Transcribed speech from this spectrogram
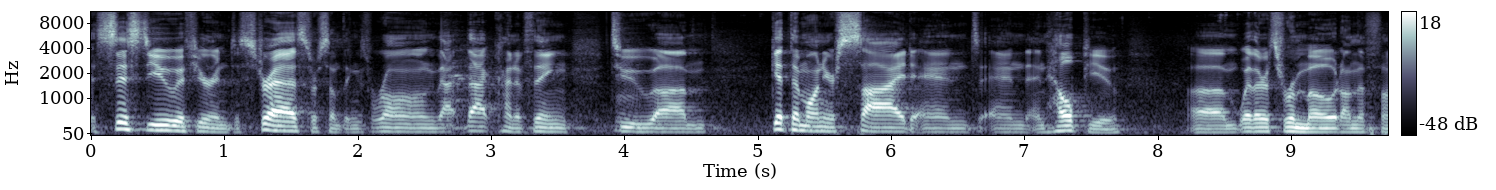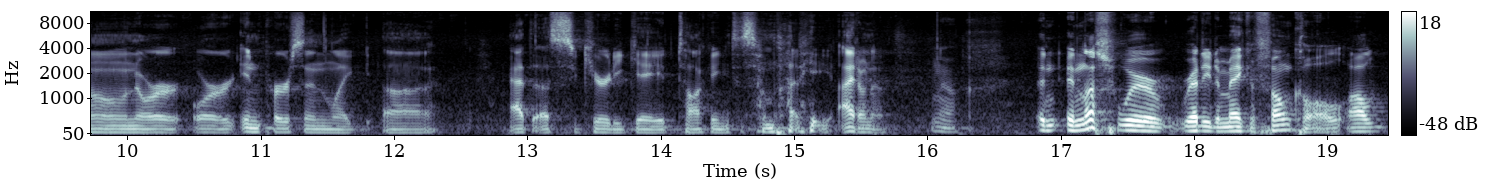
assist you if you're in distress or something's wrong that, that kind of thing to um, get them on your side and, and, and help you um, whether it's remote on the phone or, or in person like uh, at a security gate talking to somebody. I don't know. No. Un unless we're ready to make a phone call, I'll.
